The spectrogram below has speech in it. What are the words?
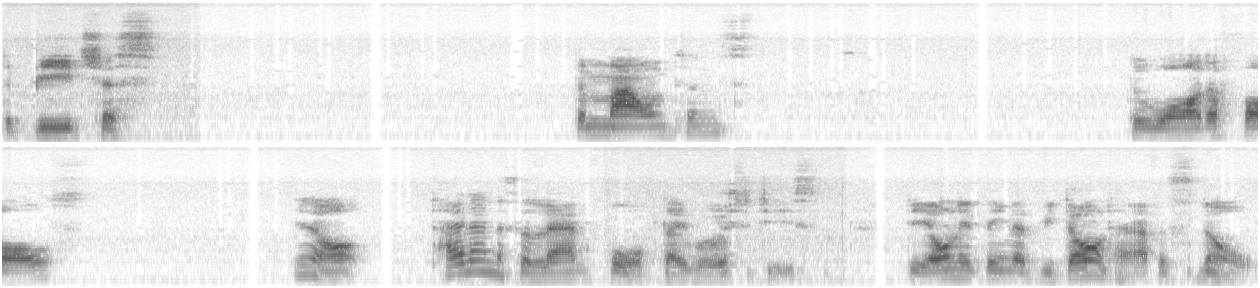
The beaches, the mountains, the waterfalls. You know, Thailand is a land full of diversities. The only thing that we don't have is snow,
